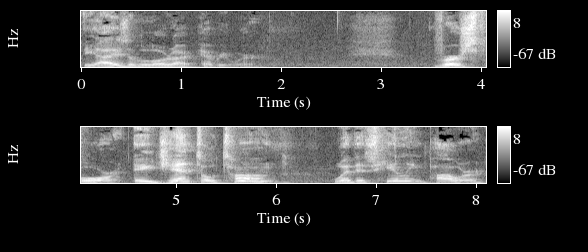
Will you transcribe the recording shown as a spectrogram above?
the eyes of the Lord are everywhere. Verse 4, a gentle tongue with its healing power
